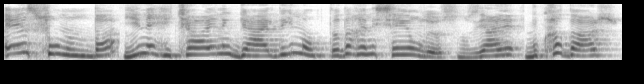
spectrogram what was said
en sonunda yine hikayenin geldiği noktada hani şey oluyorsunuz. Yani bu kadar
